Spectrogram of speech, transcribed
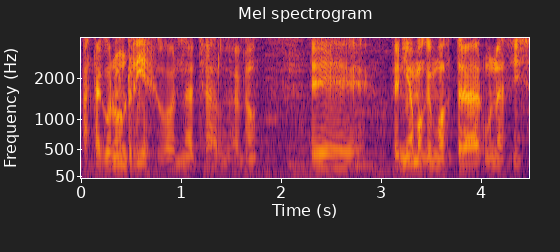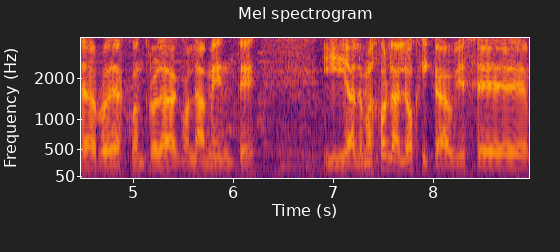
hasta con un riesgo en la charla, ¿no? Eh, teníamos que mostrar una silla de ruedas controlada con la mente y a lo mejor la lógica hubiese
